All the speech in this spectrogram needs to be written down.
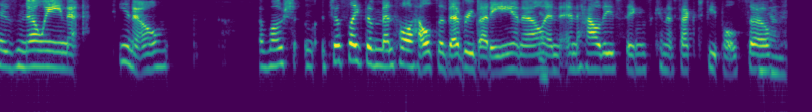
is knowing you know emotion just like the mental health of everybody you know yes. and and how these things can affect people so yeah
